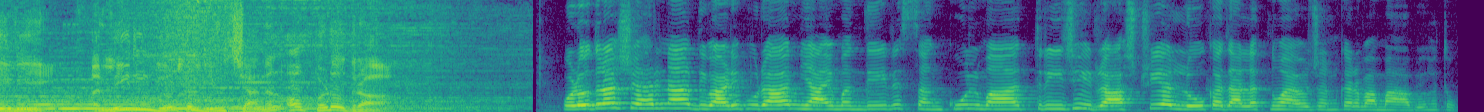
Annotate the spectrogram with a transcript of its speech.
TV a leading local news channel of Vadodara Vadodara શહેરના દિવાળીપુરા ન્યાય મંદિર સંકુલમાં ત્રીજી રાષ્ટ્રીય લોક અદાલતનું આયોજન કરવામાં આવ્યું હતું.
